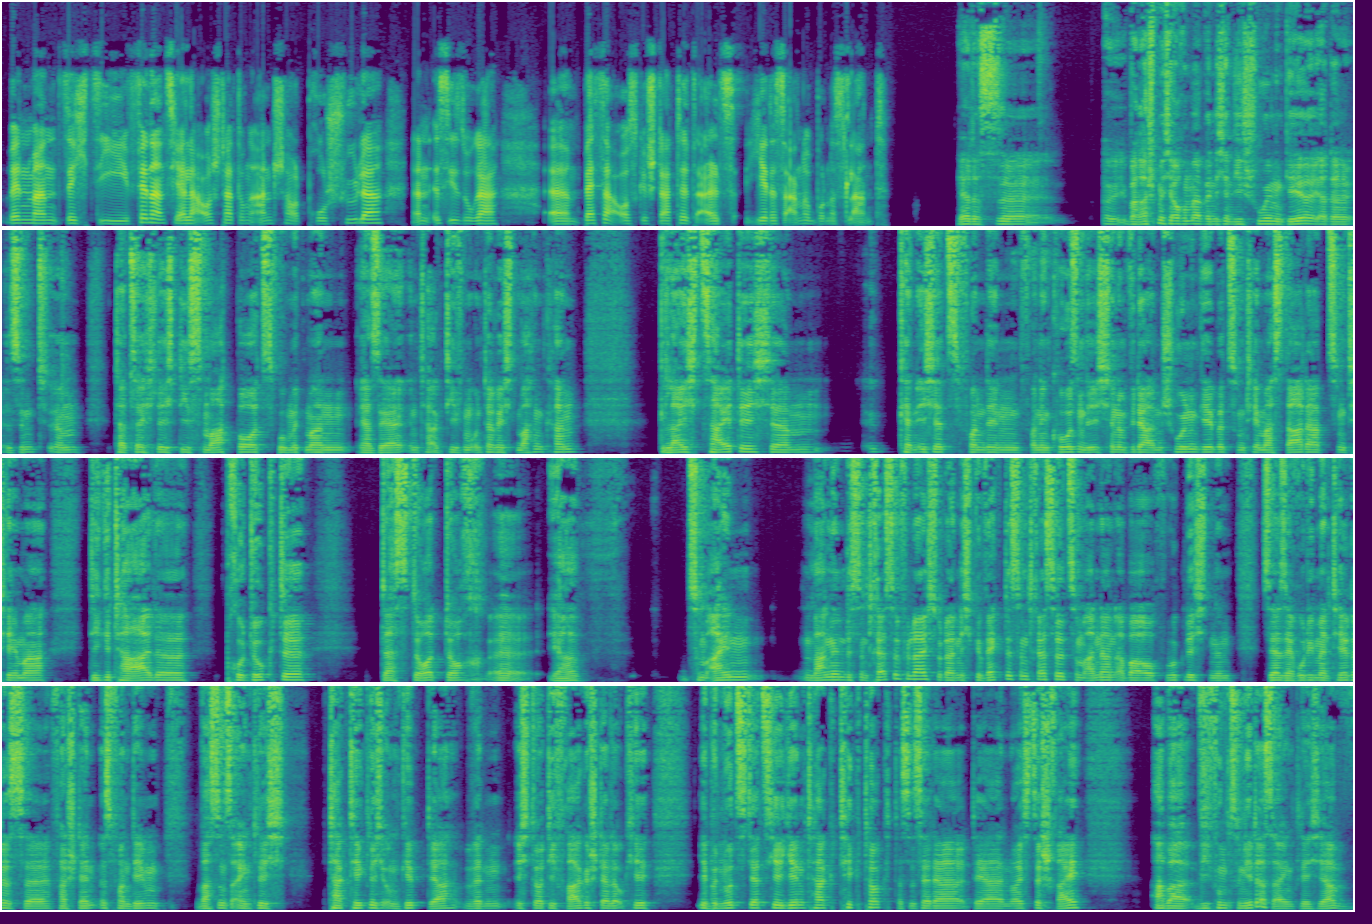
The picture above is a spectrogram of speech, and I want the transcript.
wenn man sich die finanzielle Ausstattung anschaut pro Schüler, dann ist sie sogar äh, besser ausgestattet als jedes andere Bundesland. Ja, das äh, überrascht mich auch immer, wenn ich in die Schulen gehe. Ja, da sind ähm, tatsächlich die Smartboards, womit man ja sehr interaktiven Unterricht machen kann. Gleichzeitig ähm, kenne ich jetzt von den von den Kursen, die ich hin und wieder an Schulen gebe zum Thema Startup, zum Thema digitale Produkte, dass dort doch äh, ja zum einen mangelndes Interesse vielleicht oder nicht gewecktes Interesse, zum anderen aber auch wirklich ein sehr, sehr rudimentäres äh, Verständnis von dem, was uns eigentlich tagtäglich umgibt, ja. Wenn ich dort die Frage stelle, okay, ihr benutzt jetzt hier jeden Tag TikTok, das ist ja der, der neueste Schrei, aber wie funktioniert das eigentlich, ja?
